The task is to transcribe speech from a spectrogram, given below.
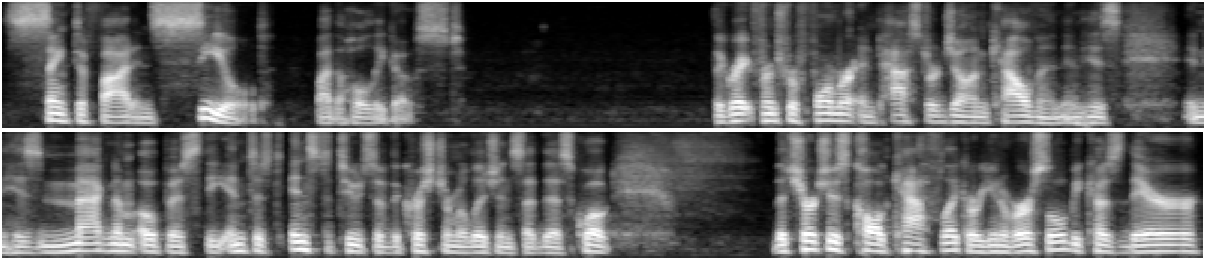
sanctified and sealed by the Holy Ghost. The great French reformer and pastor John Calvin in his in his magnum opus the institutes of the Christian religion said this quote the church is called Catholic or universal because there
